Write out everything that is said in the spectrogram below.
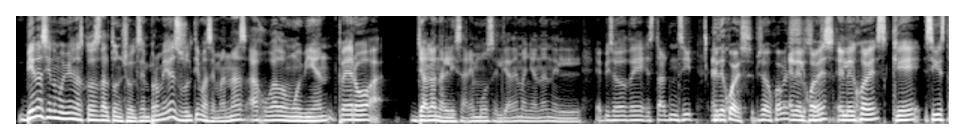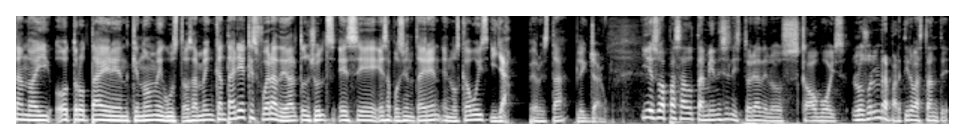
Viene haciendo muy bien las cosas Dalton Schultz. En promedio de sus últimas semanas ha jugado muy bien, pero ya lo analizaremos el día de mañana en el episodio de Starting Seat. El de jueves, episodio de jueves. El del jueves, el del jueves, que sigue estando ahí otro Tyrant que no me gusta. O sea, me encantaría que fuera de Dalton Schultz ese, esa posición de Tyrant en los Cowboys y ya. Pero está Blake Jarwin. Y eso ha pasado también, esa es la historia de los Cowboys. Lo suelen repartir bastante.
